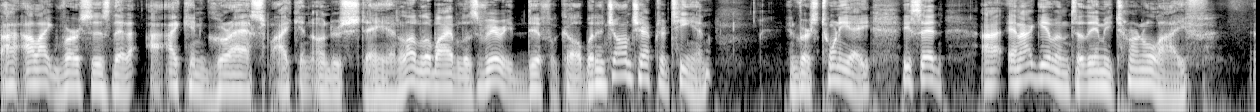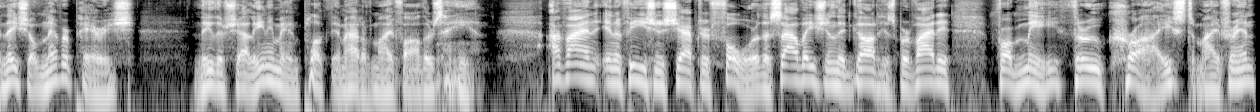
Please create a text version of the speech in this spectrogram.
I, I, like verses that I, I, can grasp, I can understand. A lot of the Bible is very difficult, but in John chapter 10, in verse 28, he said, And I give unto them eternal life, and they shall never perish, neither shall any man pluck them out of my Father's hand. I find in Ephesians chapter 4 the salvation that God has provided for me through Christ, my friend.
